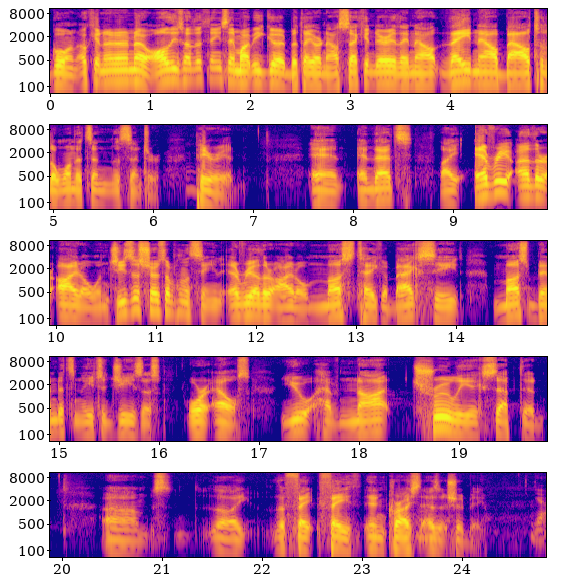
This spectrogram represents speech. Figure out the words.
going, okay, no, no, no. All these other things they might be good, but they are now secondary. They now they now bow to the one that's in the center. Period. And and that's like every other idol. When Jesus shows up on the scene, every other idol must take a back seat, must bend its knee to Jesus, or else you have not truly accepted um, like the fa- faith in Christ as it should be. Yeah.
